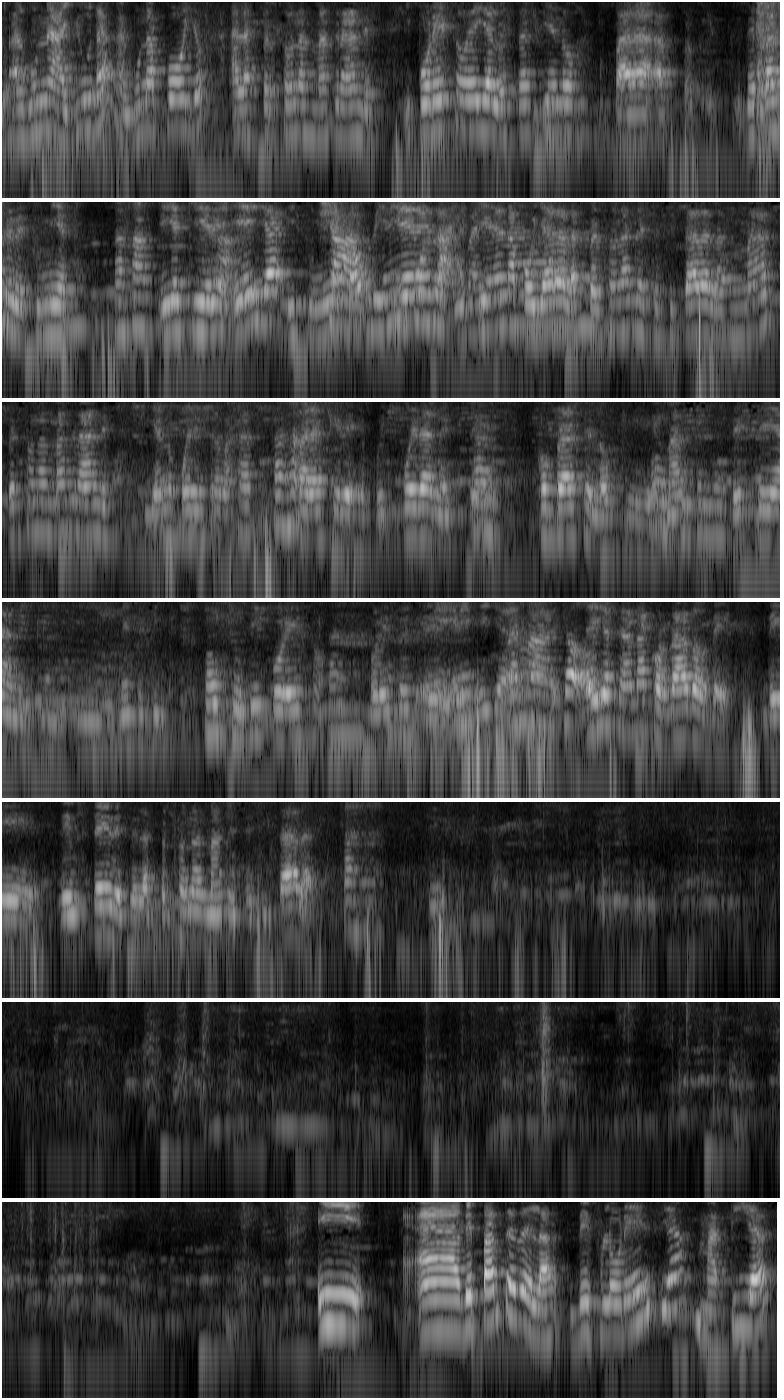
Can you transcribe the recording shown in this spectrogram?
alguna ayuda, algún apoyo a las personas más grandes. Y por eso ella lo está haciendo para, de parte de su nieto. Ajá. Ella quiere, ella y su nieto quieren, quieren apoyar a las personas necesitadas, las más personas más grandes que ya no pueden trabajar, Ajá. para que pues puedan este, comprarse lo que Ay, más desean y, y- y necesitan. Sí. Sí, por eso, Ah. por eso es, eh, Sí. ella, Ajá. ellas se han acordado de, de, de ustedes, de las personas más necesitadas. Sí. Y ah, de parte de la de Florencia Matías,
